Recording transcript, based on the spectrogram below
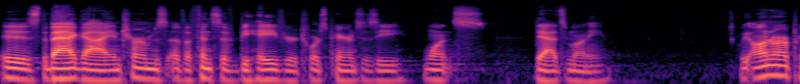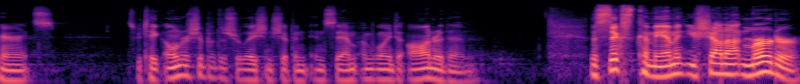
is the bad guy in terms of offensive behavior towards parents as he wants dad's money. We honor our parents we take ownership of this relationship and, and say, I'm, I'm going to honor them. The sixth commandment, you shall not murder.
